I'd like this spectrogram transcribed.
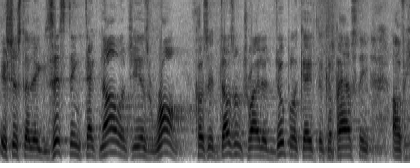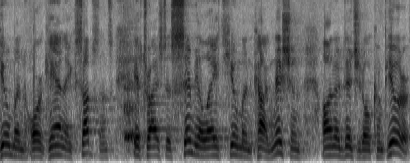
It's just that existing technology is wrong because it doesn't try to duplicate the capacity of human organic substance. It tries to simulate human cognition on a digital computer.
